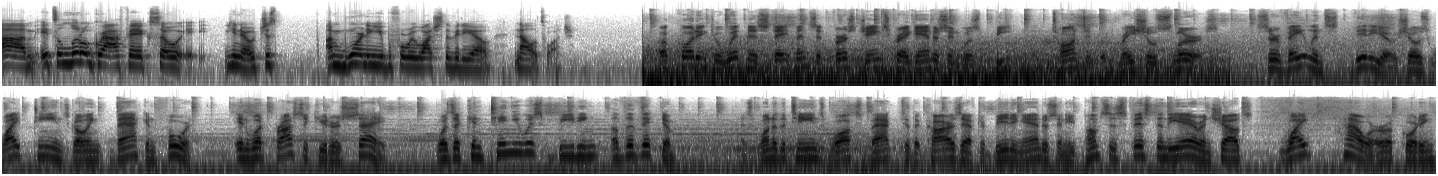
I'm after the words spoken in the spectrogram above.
Um, it's a little graphic, so, you know, just I'm warning you before we watch the video. Now let's watch. According to witness statements, at first James Craig Anderson was beaten and taunted with racial slurs. Surveillance video shows white teens going back and forth in what prosecutors say was a continuous beating of the victim. As one of the teens walks back to the cars after beating Anderson, he pumps his fist in the air and shouts, White power, according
